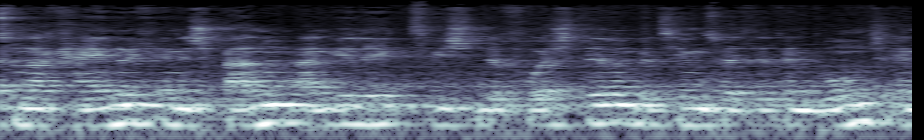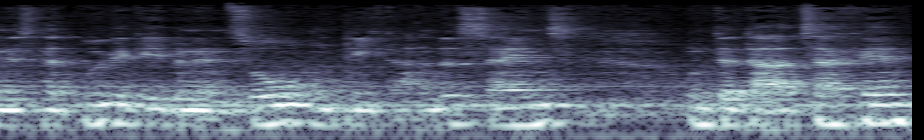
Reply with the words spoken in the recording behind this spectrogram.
also nach Heinrich eine Spannung angelegt zwischen der Vorstellung bzw. dem Wunsch eines naturgegebenen So- und nicht Andersseins und der Tatsache,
